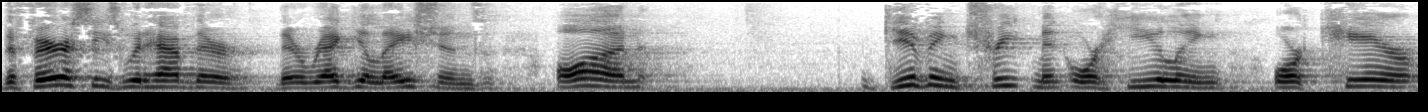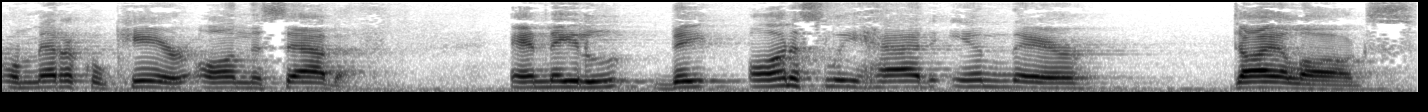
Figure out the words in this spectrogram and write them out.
The Pharisees would have their, their regulations on giving treatment or healing or care or medical care on the Sabbath. And they, they honestly had in their dialogues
